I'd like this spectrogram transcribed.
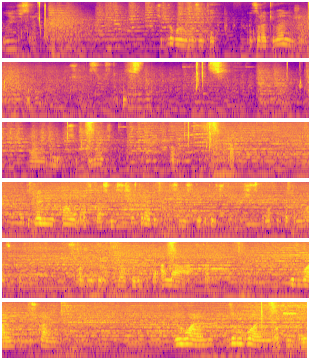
Ну і все. Чи пробуємо возити на 40 менеджера? Ще раз вступити. Матч. О, Так. От тренінг паунд АФК 76 рейтинг, 79 46. Можна потренуватися просто схоже на подобати аля АФК. Забуваємо, пропускаємо. Забуваємо, забуваємо один три.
